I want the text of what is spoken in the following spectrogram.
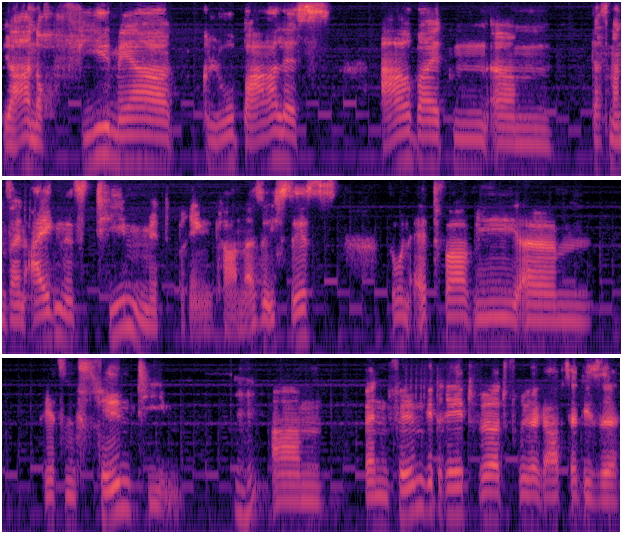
ja, noch viel mehr globales Arbeiten, ähm, dass man sein eigenes Team mitbringen kann. Also ich sehe es so in etwa wie ähm, jetzt ein Filmteam. Mhm. Ähm, wenn ein Film gedreht wird, früher gab es ja diese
